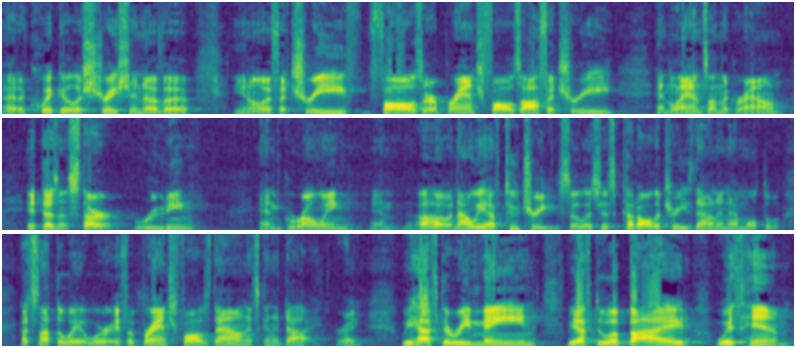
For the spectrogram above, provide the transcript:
I had a quick illustration of a, you know, if a tree falls or a branch falls off a tree and lands on the ground, it doesn't start rooting and growing and oh now we have two trees. So let's just cut all the trees down and have multiple that's not the way it works. If a branch falls down it's going to die right? We have to remain we have to abide with him.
